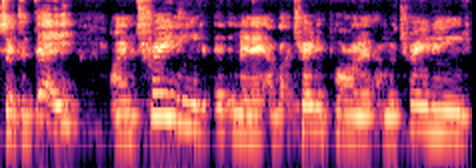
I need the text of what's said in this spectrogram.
So today I'm training at the minute. I've got a training partner, and we're training,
